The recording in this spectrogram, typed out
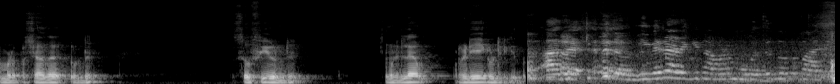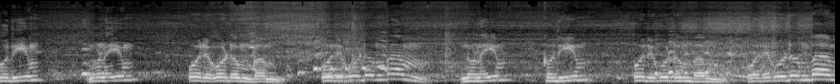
നമ്മുടെ പ്രശാന്ത ഉണ്ട്. സുഫിയുണ്ട് അവരെല്ലാം റെഡി ആയിക്കൊണ്ടിരിക്കുന്നു. കൊതിയും നുണയും ഒരു കുടുംബം. ഒരു കുടുംബം. നുണയും കൊതിയും ഒരു കുടുംബം ഒരു കുടുംബം.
